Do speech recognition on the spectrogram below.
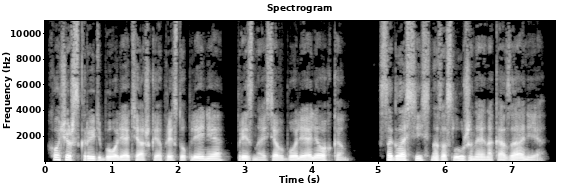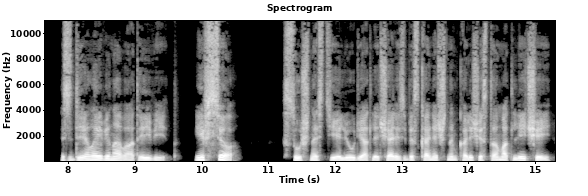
Хочешь скрыть более тяжкое преступление, признайся в более легком. Согласись на заслуженное наказание. Сделай виноватый вид. И все. Сущности и люди отличались бесконечным количеством отличий,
